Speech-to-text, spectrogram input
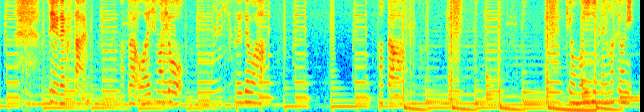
See you next time. またお会いしましょう。それでは、また、今日もいい日になりますように。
